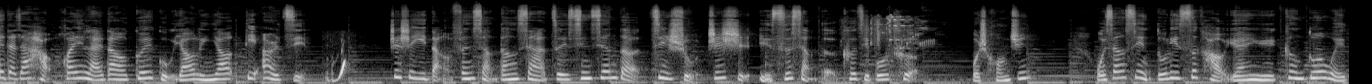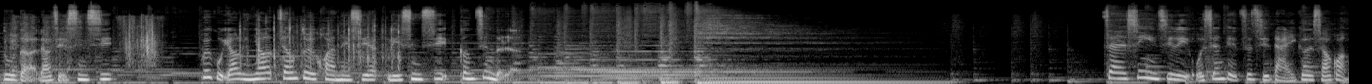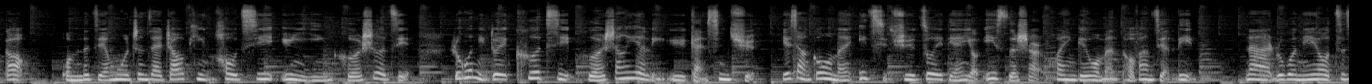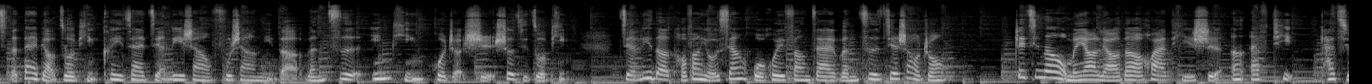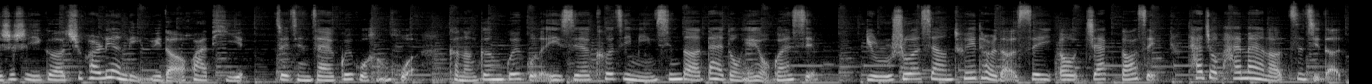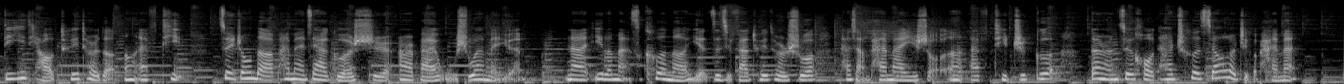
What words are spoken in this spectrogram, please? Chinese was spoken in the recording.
嗨，大家好，欢迎来到硅谷幺零幺第二季。这是一档分享当下最新鲜的技术知识与思想的科技播客。我是红军，我相信独立思考源于更多维度的了解信息。硅谷幺零幺将对话那些离信息更近的人。在新一季里，我先给自己打一个小广告。我们的节目正在招聘后期运营和设计。如果你对科技和商业领域感兴趣，也想跟我们一起去做一点有意思的事儿，欢迎给我们投放简历。那如果你也有自己的代表作品，可以在简历上附上你的文字、音频或者是设计作品。简历的投放邮箱我会放在文字介绍中。这期呢，我们要聊的话题是 NFT，它其实是一个区块链领域的话题。最近在硅谷很火，可能跟硅谷的一些科技明星的带动也有关系。比如说像 Twitter 的 CEO Jack Dorsey，他就拍卖了自己的第一条 Twitter 的 NFT，最终的拍卖价格是二百五十万美元。那伊隆马斯克呢，也自己发 Twitter 说他想拍卖一首 NFT 之歌，当然最后他撤销了这个拍卖。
